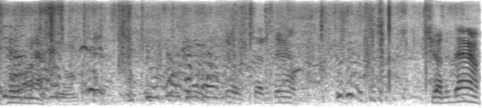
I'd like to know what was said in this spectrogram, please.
Shut it down. Shut it down.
